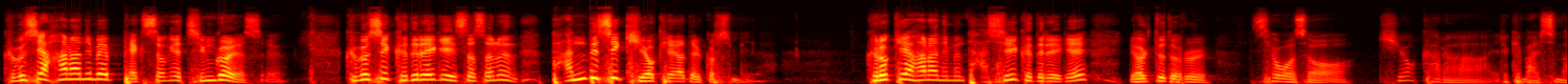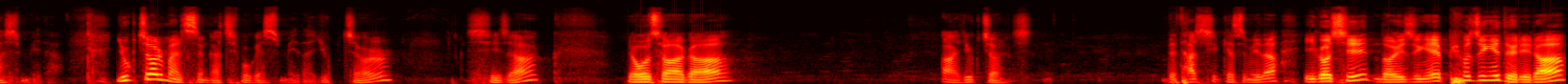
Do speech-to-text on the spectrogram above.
그것이 하나님의 백성의 증거였어요. 그것이 그들에게 있어서는 반드시 기억해야 될 것입니다. 그렇게 하나님은 다시 그들에게 열두 도를 세워서 기억하라 이렇게 말씀하십니다. 6절 말씀 같이 보겠습니다. 6절 시작. 여호수아가 아 6절 네, 다시 읽겠습니다. 이것이 너희 중에 표징이 되리라.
